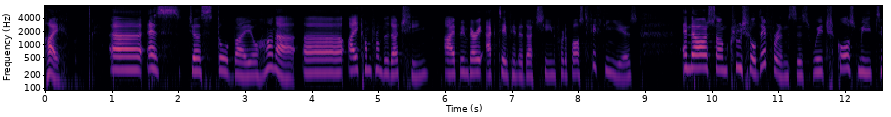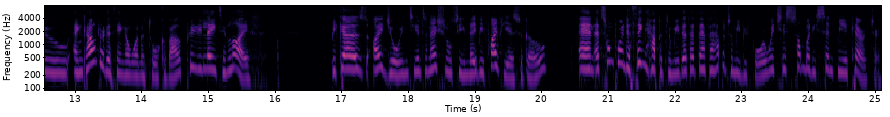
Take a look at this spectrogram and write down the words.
Hi. Uh, as just told by Johanna, uh, I come from the Dutch scene. I've been very active in the Dutch scene for the past 15 years. And there are some crucial differences which caused me to encounter the thing I want to talk about pretty late in life. Because I joined the international scene maybe five years ago. And at some point a thing happened to me that had never happened to me before, which is somebody sent me a character.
